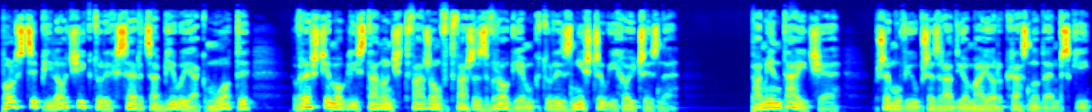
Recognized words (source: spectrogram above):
Polscy piloci, których serca biły jak młoty, wreszcie mogli stanąć twarzą w twarz z wrogiem, który zniszczył ich ojczyznę. Pamiętajcie, przemówił przez radio major Krasnodębski,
